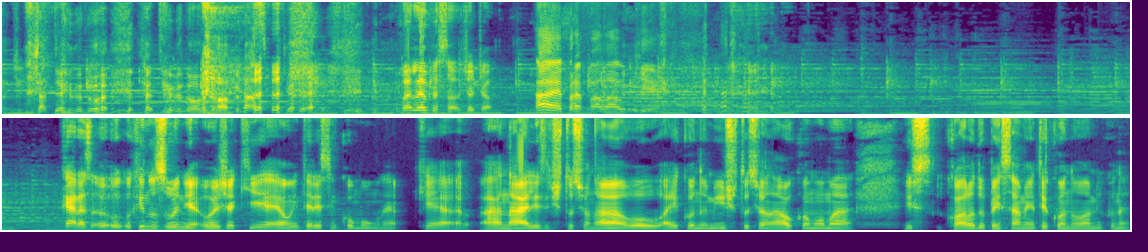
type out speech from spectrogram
Já, já terminou, já terminou um abraço pra galera. Valeu, pessoal. Tchau, tchau. Ah, é para falar o quê? Cara, o, o, que nos une hoje aqui é um interesse em comum, né? Que é a análise institucional ou a economia institucional como uma escola do pensamento econômico, né?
